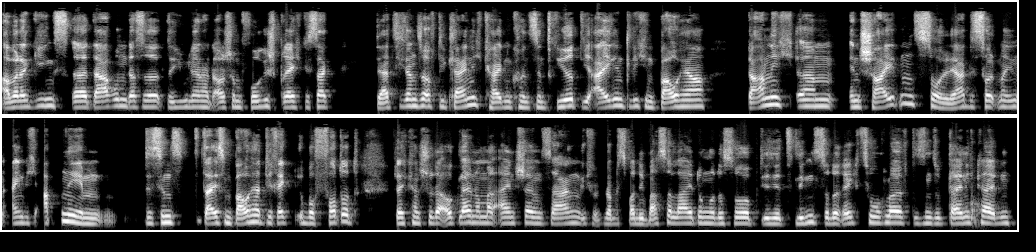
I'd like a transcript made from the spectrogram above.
Aber dann ging es äh, darum, dass er, der Julian hat auch schon im Vorgespräch gesagt, der hat sich dann so auf die Kleinigkeiten konzentriert, die eigentlich ein Bauherr gar nicht ähm, entscheiden soll. Ja, das sollte man ihn eigentlich abnehmen. Das sind, da ist ein Bauherr direkt überfordert. Vielleicht kannst du da auch gleich nochmal einsteigen und sagen, ich glaube, es war die Wasserleitung oder so, ob die jetzt links oder rechts hochläuft. Das sind so Kleinigkeiten.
